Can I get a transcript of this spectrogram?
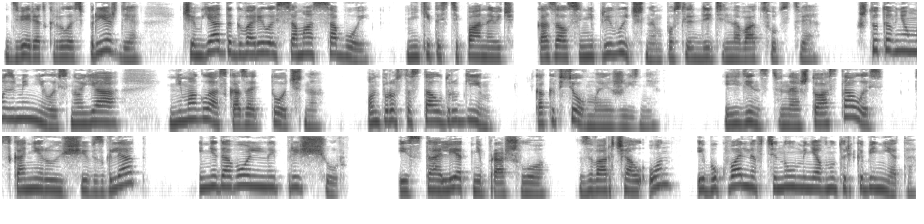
Дверь открылась прежде, чем я договорилась сама с собой. Никита Степанович казался непривычным после длительного отсутствия. Что-то в нем изменилось, но я не могла сказать точно. Он просто стал другим, как и все в моей жизни. Единственное, что осталось — сканирующий взгляд и недовольный прищур. И ста лет не прошло, Заворчал он и буквально втянул меня внутрь кабинета.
